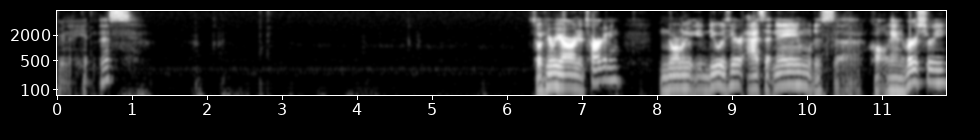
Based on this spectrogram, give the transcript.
We're going to hit this. So here we are in the targeting. Normally what you do is here, ad set name, we'll just uh, call it anniversary.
